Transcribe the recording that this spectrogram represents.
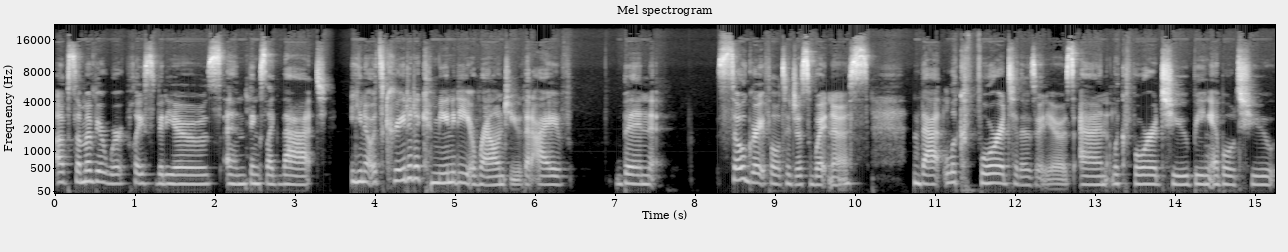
of some of your workplace videos and things like that you know it's created a community around you that i've been so grateful to just witness that look forward to those videos and look forward to being able to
